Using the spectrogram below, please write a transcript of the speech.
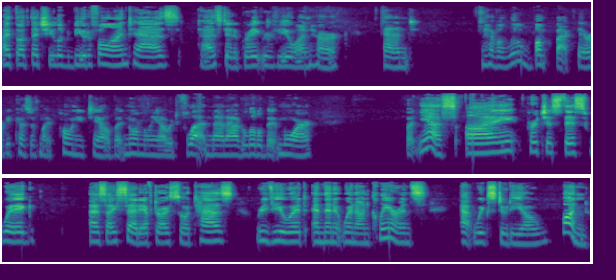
I thought that she looked beautiful on Taz. Taz did a great review on her. And I have a little bump back there because of my ponytail, but normally I would flatten that out a little bit more. But yes, I purchased this wig, as I said, after I saw Taz review it, and then it went on clearance at Wig Studio 1.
